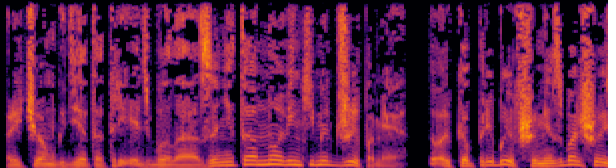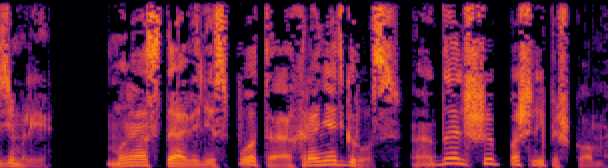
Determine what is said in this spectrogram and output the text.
Причем где-то треть была занята новенькими джипами, только прибывшими с большой земли. Мы оставили спота охранять груз, а дальше пошли пешком.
